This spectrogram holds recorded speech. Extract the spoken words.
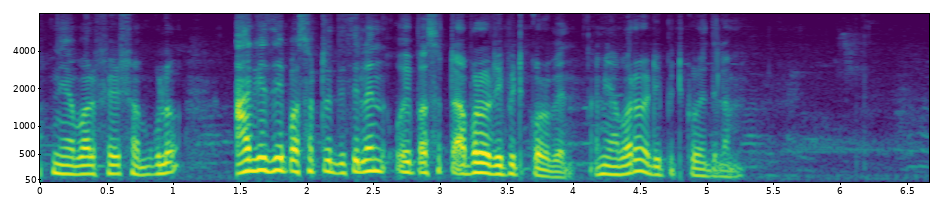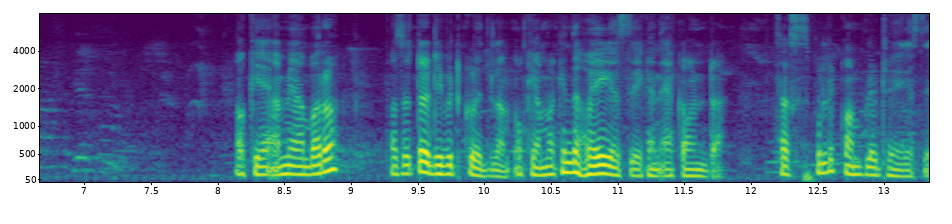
আপনি আবার ফের সবগুলো, আগে যে পাসওয়ার্ডটা দিয়েছিলেন ওই পাসওয়ার্ডটা আবারও রিপিট করবেন। আমি আবারও রিপিট করে দিলাম। ওকে আমি আবারও পাসওয়ার্ডটা রিপিট করে দিলাম। ওকে আমার কিন্তু হয়ে গেছে এখানে অ্যাকাউন্টটা সাকসেসফুলি কমপ্লিট হয়ে গেছে।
